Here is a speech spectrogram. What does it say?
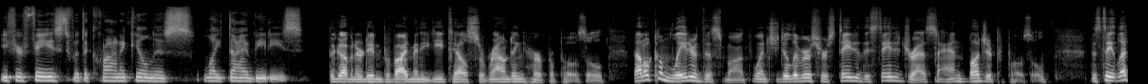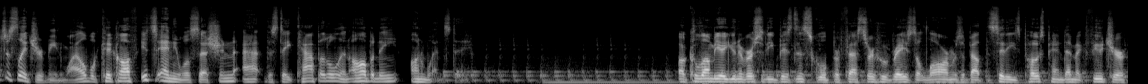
if you're faced with a chronic illness like diabetes. The governor didn't provide many details surrounding her proposal. That'll come later this month when she delivers her State of the State address and budget proposal. The state legislature, meanwhile, will kick off its annual session at the state capitol in Albany on Wednesday. A Columbia University Business School professor who raised alarms about the city's post pandemic future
